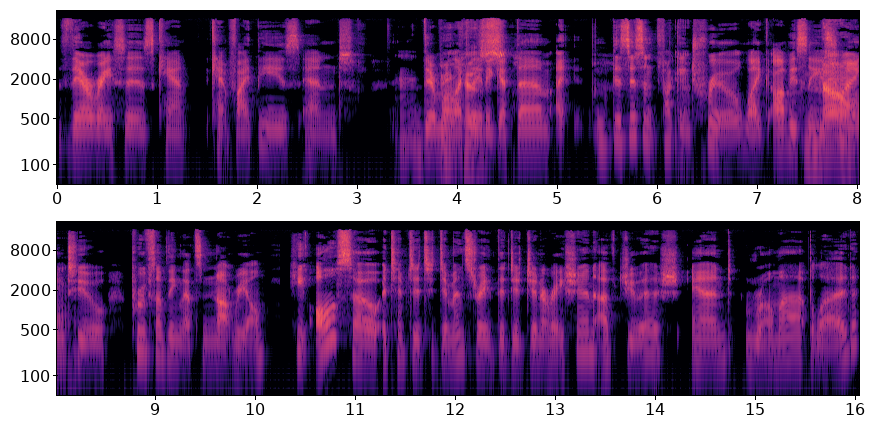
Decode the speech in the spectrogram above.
their races can't can't fight these and mm, they're more likely to get them. I, this isn't fucking true. Like, obviously, he's trying to prove something that's not real. He also attempted to demonstrate the degeneration of Jewish and Roma blood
